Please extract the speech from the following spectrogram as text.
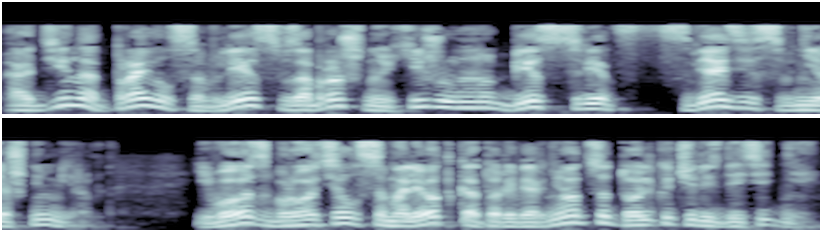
один отправился в лес в заброшенную хижину без средств связи с внешним миром. Его сбросил самолет, который вернется только через 10 дней.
